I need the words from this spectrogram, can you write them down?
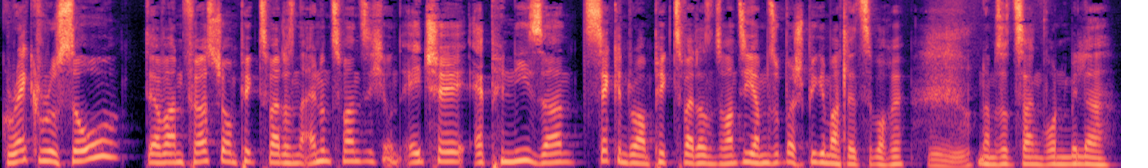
Greg Rousseau, der war ein First-Round-Pick 2021 und AJ Epinesa, Second-Round-Pick 2020, haben ein super Spiel gemacht letzte Woche mhm. und haben sozusagen Von Miller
